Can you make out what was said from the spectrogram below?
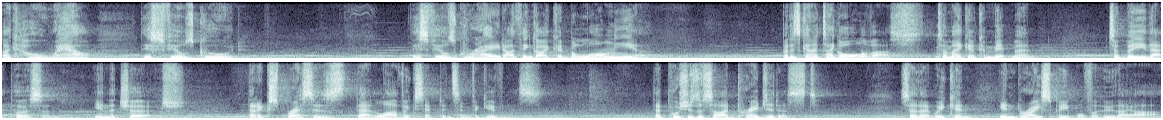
Like, oh, wow, this feels good. This feels great. I think I could belong here. But it's going to take all of us to make a commitment to be that person in the church that expresses that love, acceptance, and forgiveness, that pushes aside prejudice so that we can embrace people for who they are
